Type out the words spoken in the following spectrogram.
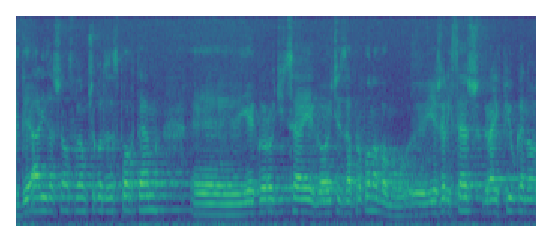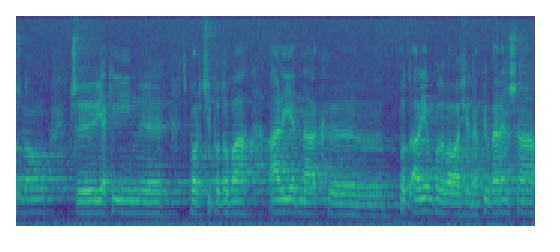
Gdy Ali zaczynał swoją przygodę ze sportem, y, jego rodzice, jego ojciec zaproponował mu, y, jeżeli chcesz, graj w piłkę nożną, czy jaki inny sport Ci podoba, ale jednak, y, pod, ale jemu podobała się jednak piłka ręczna,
